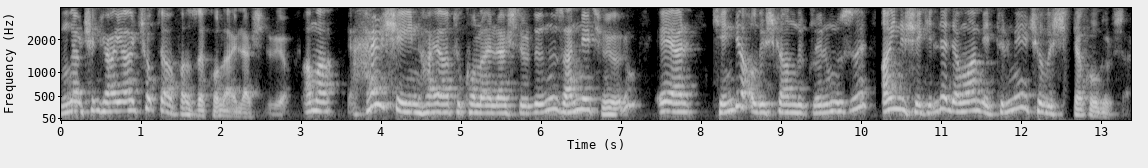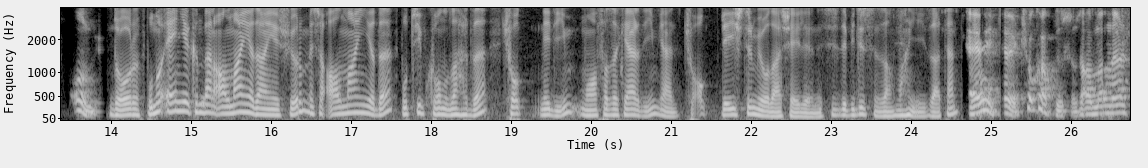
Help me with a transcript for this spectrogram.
Bunlar çünkü hayatı çok daha fazla kolaylaştırıyor. Ama her şeyin hayatı kolaylaştırdığını zannetmiyorum. Eğer kendi alışkanlıklarımızı aynı şekilde devam ettirmeye çalışacak olursak. Olmuyor. Doğru. Bunu en yakın ben Almanya'dan yaşıyorum. Mesela Almanya'da bu tip konularda çok ne diyeyim muhafazakar diyeyim yani çok değiştirmiyorlar şeylerini. Siz de bilirsiniz Almanya'yı zaten. Evet, evet çok haklısınız. Almanlar,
